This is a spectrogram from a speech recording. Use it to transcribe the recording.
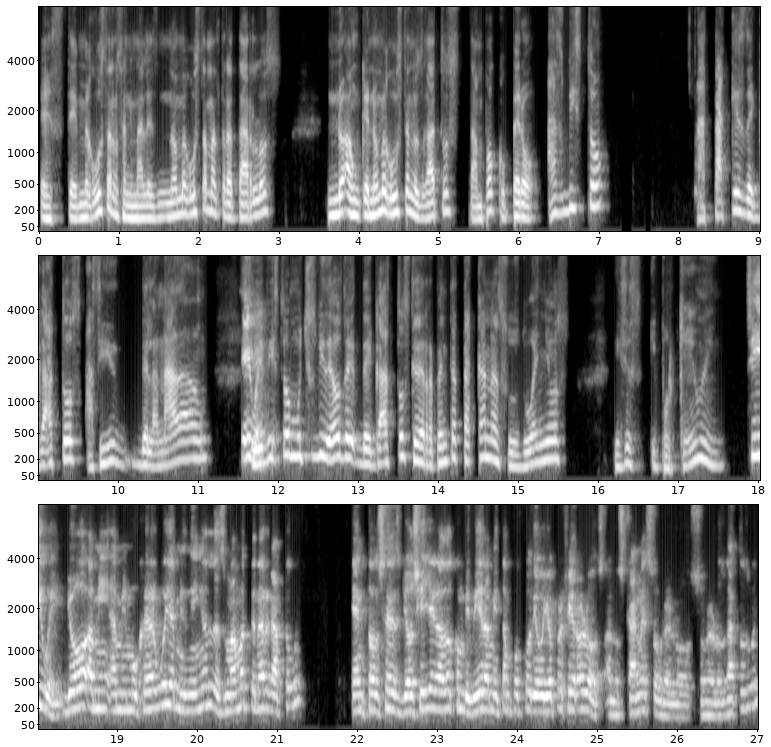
Este, me gustan los animales, no me gusta maltratarlos, no, aunque no me gusten los gatos tampoco, pero has visto ataques de gatos así de la nada. Sí, He visto muchos videos de, de, gatos que de repente atacan a sus dueños. Y dices, ¿y por qué, güey? Sí, güey. Yo a mi, a mi mujer, güey, a mis niños les mama tener gato, güey. Entonces, yo sí he llegado a convivir, a mí tampoco, digo, yo prefiero a los, a los canes sobre los, sobre los gatos, güey.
